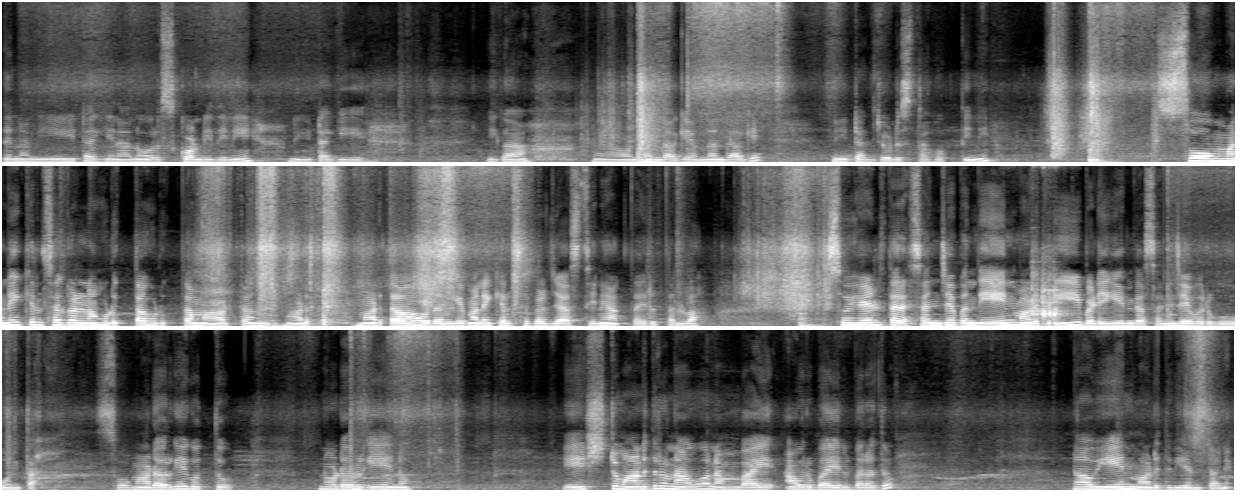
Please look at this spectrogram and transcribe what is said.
ಇದನ್ನು ನೀಟಾಗಿ ನಾನು ಒರೆಸ್ಕೊಂಡಿದ್ದೀನಿ. ನೀಟಾಗಿ ಈಗ ಒಂದೊಂದಾಗಿ ಒಂದೊಂದಾಗಿ ನೀಟಾಗಿ ಜೋಡಿಸ್ತಾ ಹೋಗ್ತೀನಿ. ಸೊ ಮನೆ ಕೆಲಸಗಳನ್ನ ಹುಡುಕ್ತಾ ಹುಡುಕ್ತಾ ಮಾಡ್ತಾ ಮಾಡ್ತಾ ಮಾಡ್ತಾ ಹೋದಂಗೆ ಮನೆ ಕೆಲಸಗಳು ಜಾಸ್ತಿನೇ ಆಗ್ತಾ ಇರುತ್ತಲ್ವ? ಸೊ ಹೇಳ್ತಾರೆ, ಸಂಜೆ ಬಂದು ಏನು ಮಾಡಿದ್ರಿ? ಬೆಳಿಗ್ಗೆಯಿಂದ ಸಂಜೆವರೆಗೂ ಅಂತ. ಸೊ ಮಾಡೋರಿಗೆ ಗೊತ್ತು. ನೋಡೋರಿಗೆ ಏನು? ಎಷ್ಟು ಮಾಡಿದ್ರು ನಾವು ನಮ್ಮ ಬಾಯಿ, ಅವ್ರ ಬಾಯಲ್ಲಿ ಬರೋದು. ನಾವು ಏನು ಮಾಡಿದ್ವಿ ಅಂತಾನೆ.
